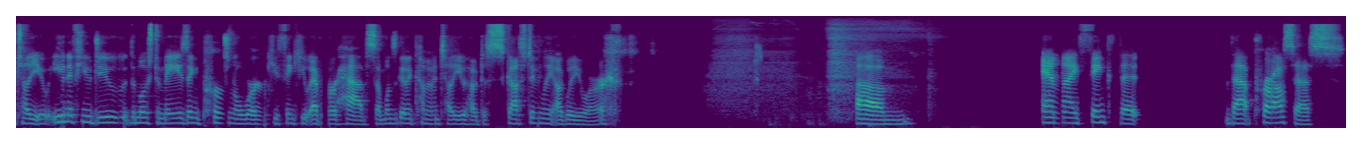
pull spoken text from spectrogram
tell you even if you do the most amazing personal work you think you ever have someone's going to come and tell you how disgustingly ugly you are um and i think that that process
